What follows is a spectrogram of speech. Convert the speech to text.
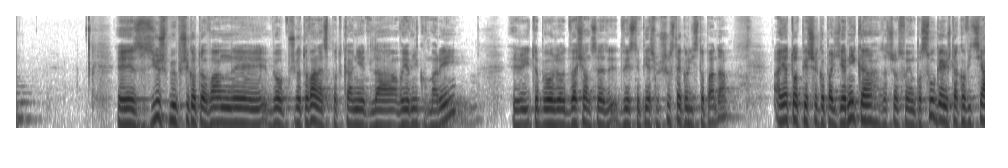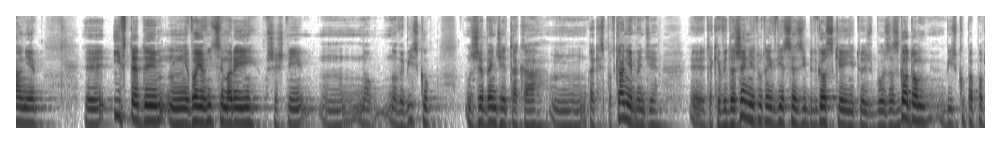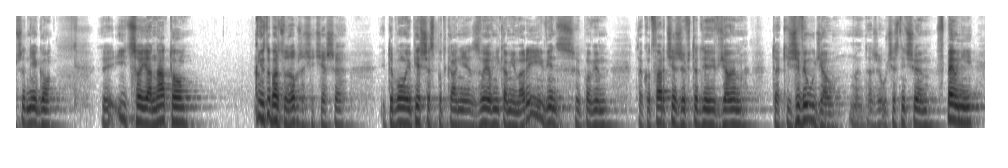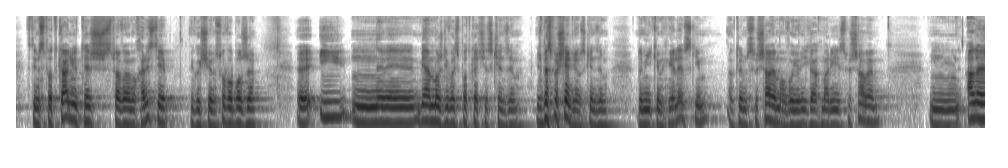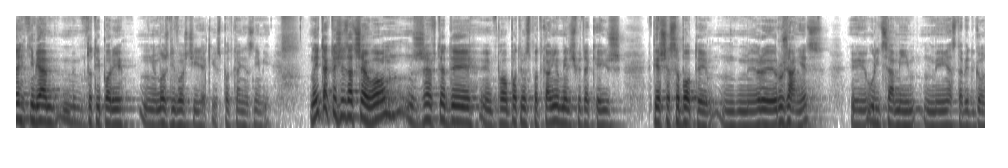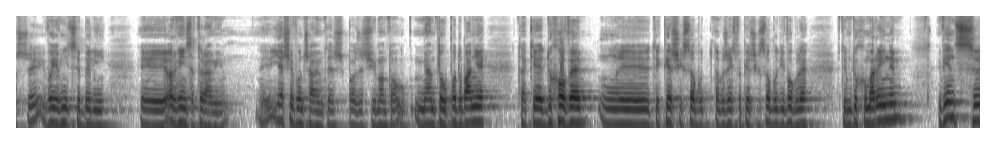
już był przygotowany, było przygotowane spotkanie dla wojowników Maryi i to było w 2021, 6 listopada, a ja to od 1 października zacząłem swoją posługę już tak oficjalnie. I wtedy mm, wojownicy Maryi przyszli, mm, no, nowy biskup, że będzie taka, mm, takie spotkanie, będzie y, takie wydarzenie tutaj w diecezji bydgoskiej, to już było za zgodą biskupa poprzedniego. Y, i co ja na to, i to bardzo dobrze się cieszę. I to było moje pierwsze spotkanie z wojownikami Maryi, więc powiem tak otwarcie, że wtedy wziąłem taki żywy udział, no, że uczestniczyłem w pełni w tym spotkaniu, też sprawowałem Eucharystię, wygłosiłem Słowo Boże y, i mm, y, miałem możliwość spotkać się z księdzem, już bezpośrednio z księdzem Dominikiem Chmielewskim, o którym słyszałem, o wojownikach Maryi słyszałem, Mm, ale nie miałem do tej pory mm, możliwości jakiegoś spotkania z nimi. No i tak to się zaczęło, że wtedy y, po, po tym spotkaniu mieliśmy takie już pierwsze soboty mm, różaniec y, ulicami miasta Bydgoszczy. Wojownicy byli y, organizatorami. Ja się włączałem też, bo rzeczywiście mam to, miałem to upodobanie takie duchowe tych pierwszych sobót, nabożeństwo pierwszych sobót i w ogóle w tym duchu maryjnym. Więc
